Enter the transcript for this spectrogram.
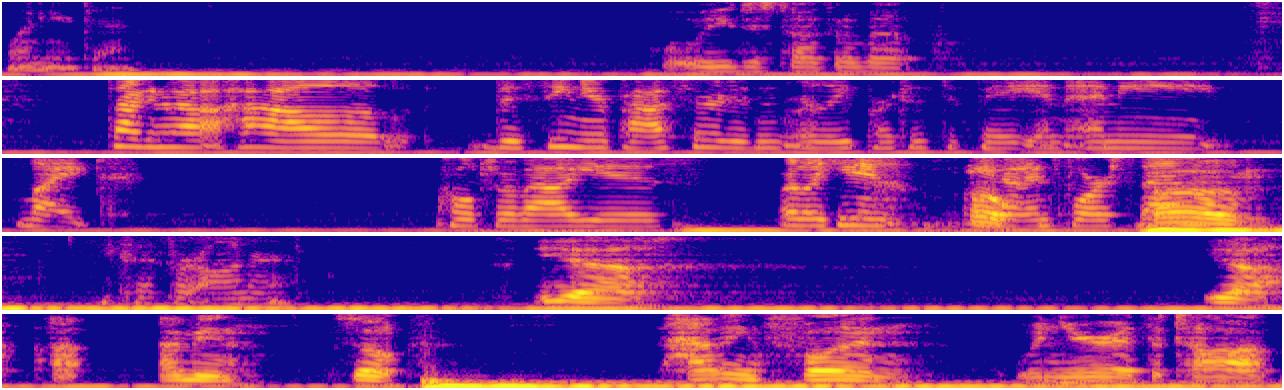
when you're done. What were you just talking about? Talking about how the senior pastor didn't really participate in any like cultural values or like he didn't you Oh, know enforce them Um, except for honor. yeah. Yeah, I, I mean, so having fun when you're at the top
